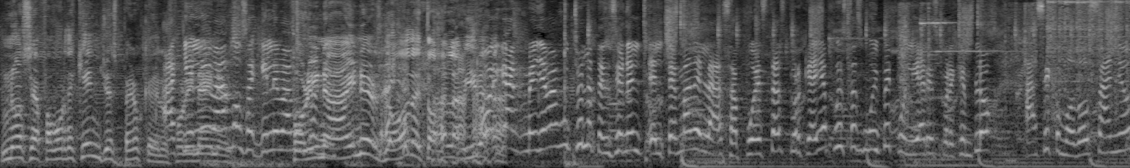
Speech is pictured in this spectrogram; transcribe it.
No sé a favor de quién, yo espero que de los ¿A 49ers. quién le vamos? ¿A quién le vamos? 49ers, ¿no? De toda la vida. Oigan, me llama mucho la atención el, el tema de las apuestas, porque hay apuestas muy peculiares. Por ejemplo, hace como dos años,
